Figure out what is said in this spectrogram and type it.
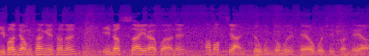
이번 영상에서는 이너사이라고 하는 허벅지 안쪽 운동을 배워보실 건데요.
